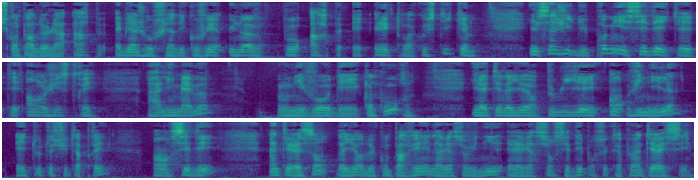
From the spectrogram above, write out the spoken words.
Puisqu'on parle de la harpe, eh bien, je vais vous faire découvrir une œuvre pour harpe et électroacoustique. Il s'agit du premier CD qui a été enregistré à l'IMEB au niveau des concours. Il a été d'ailleurs publié en vinyle et tout de suite après en CD. Intéressant d'ailleurs de comparer la version vinyle et la version CD pour ceux que ça peut intéresser.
